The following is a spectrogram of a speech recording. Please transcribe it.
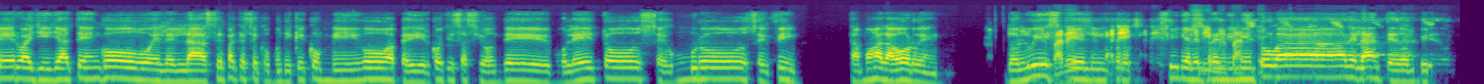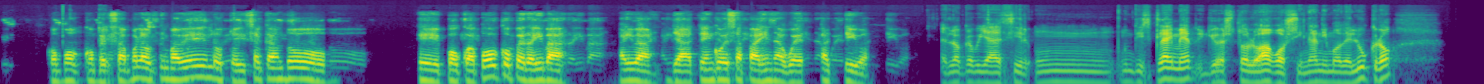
pero allí ya tengo el enlace para que se comunique conmigo a pedir cotización de boletos, seguros, en fin, estamos a la orden. Don Luis, el, sí, el emprendimiento va adelante, don Luis. Como conversamos la última vez, lo estoy sacando eh, poco a poco, pero ahí va, ahí va, ya tengo esa página web activa. Es lo que voy a decir, un, un disclaimer, yo esto lo hago sin ánimo de lucro,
